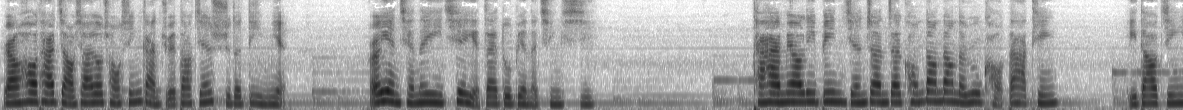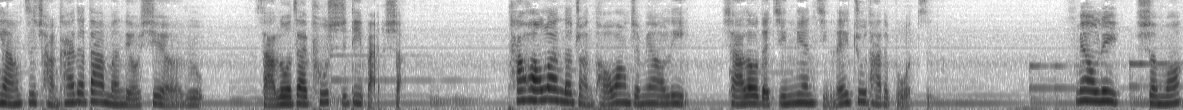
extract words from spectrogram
然后他脚下又重新感觉到坚实的地面。而眼前的一切也再度变得清晰。他和妙丽并肩站在空荡荡的入口大厅，一道金阳自敞开的大门流泻而入，洒落在铺石地板上。他慌乱地转头望着妙丽，沙漏的金链紧勒住他的脖子。妙丽，什么？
